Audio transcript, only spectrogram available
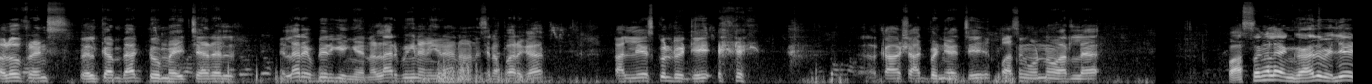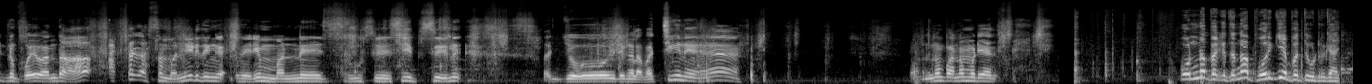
Hello friends welcome back to my channel எல்லோரும் எப்படி இருக்கீங்க? நல்லா இருப்பீங்கன்னு நினைக்கிறேன். நானும் சிறப்பாக இருக்கேன். காலையிலேயே ஸ்கூல் டியூட்டி கா ஷார்ட் பண்ணியாச்சு. பசங்க ஒன்றும் வரல. பசங்களை எங்கேயாவது வெளியேட்டு போய் வந்தால் அட்டகாசம் பண்ணிடுதுங்க. வெறும் மண் ஜூஸு சிப்ஸுன்னு ஐயோ இதுங்களை வச்சுக்கின்னு ஒன்றும் பண்ண முடியாது. பொண்ணை பக்கத்துனா பொறுக்கியை பற்றி விட்ருக்காங்க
